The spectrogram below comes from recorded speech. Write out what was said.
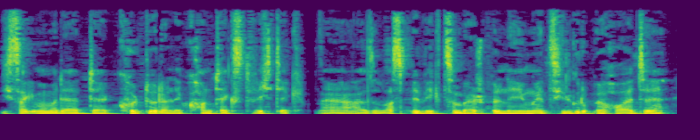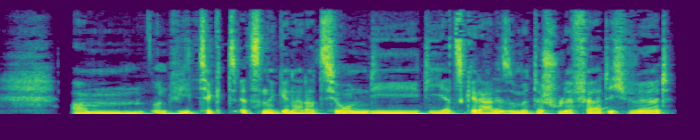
ich sage immer mal, der, der kulturelle Kontext wichtig. Ja, also was bewegt zum Beispiel eine junge Zielgruppe heute? Um, ähm, und wie tickt jetzt eine Generation, die, die jetzt gerade so mit der Schule fertig wird?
